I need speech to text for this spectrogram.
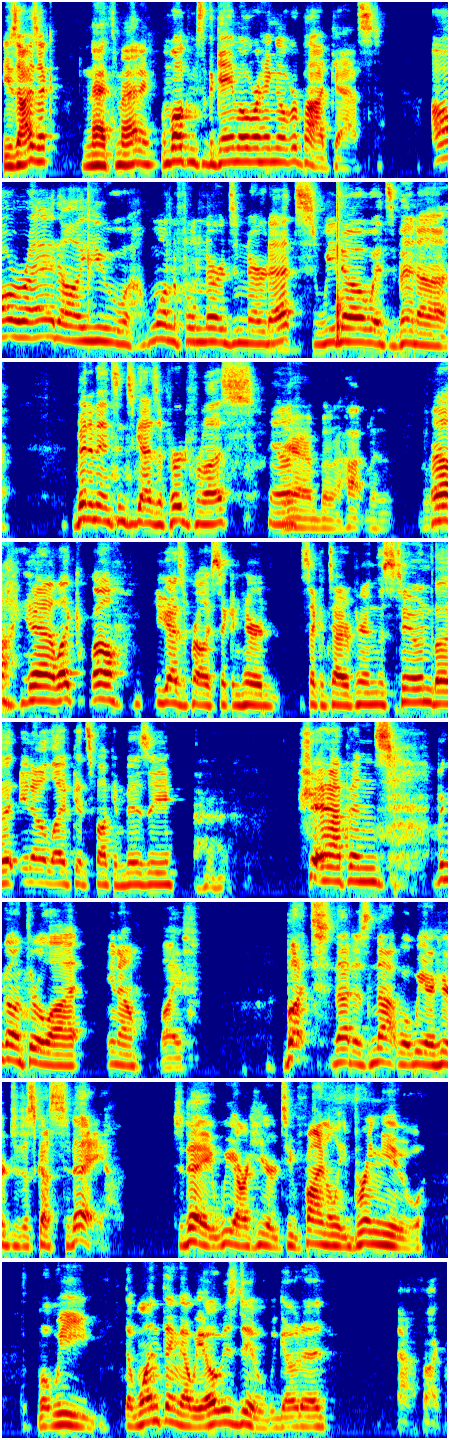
He's Isaac, And that's Maddie. and welcome to the Game Over Hangover podcast. All right, all you wonderful nerds and nerdettes. We know it's been a been a minute since you guys have heard from us. Yeah. Yeah, been a hot minute. Uh, yeah, like, well, you guys are probably sick and heard, sick and tired of hearing this tune, but you know, life gets fucking busy. Shit happens. Been going through a lot, you know, life. But that is not what we are here to discuss today. Today, we are here to finally bring you what we, the one thing that we always do. We go to, ah, fuck.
